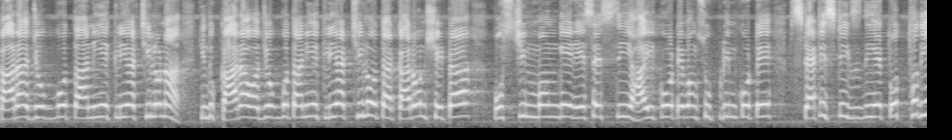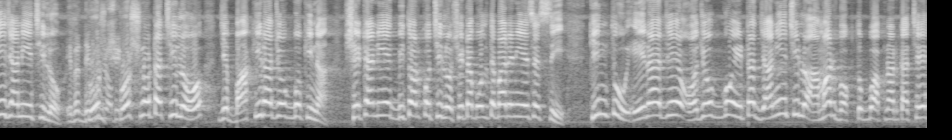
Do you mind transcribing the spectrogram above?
কারা যোগ্য তা নিয়ে ক্লিয়ার ছিল না কিন্তু কারা অযোগ্য তা নিয়ে ক্লিয়ার ছিল তার কারণ সেটা পশ্চিমবঙ্গের এসএসসি হাইকোর্ট এবং সুপ্রিম কোর্টে স্ট্যাটিস্টিক্স দিয়ে তথ্য দিয়ে জানিয়েছিল। সে- প্রশ্নটা ছিল যে বাকিরা যোগ্য কিনা সেটা নিয়ে বিতর্ক ছিল সেটা বলতে পারেনি এসএসসি কিন্তু এরা যে অযোগ্য এটা জানিয়েছিল আমার বক্তব্য আপনার কাছে।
